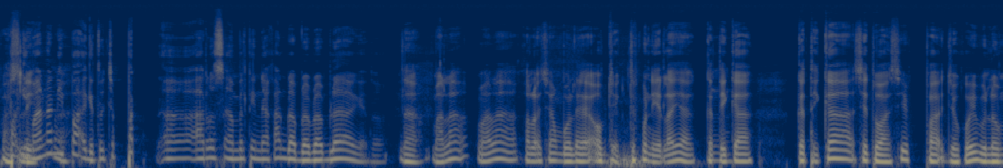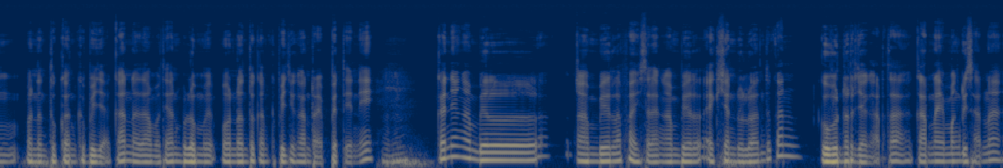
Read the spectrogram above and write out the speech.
Pak gimana nih Pak gitu cepet eh, harus ngambil tindakan bla bla bla bla gitu. Nah, malah malah kalau Cang boleh objektif menilai Hmm. ya ketika ketika situasi Pak Jokowi belum menentukan kebijakan dalam artian belum menentukan kebijakan rapid ini kan yang ngambil ngambil apa istilah ngambil action duluan itu kan gubernur Jakarta karena emang di sana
